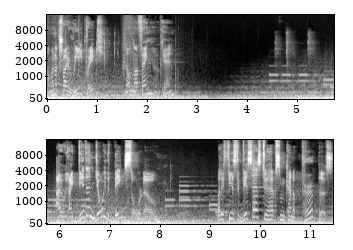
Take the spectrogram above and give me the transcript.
I'm gonna try real quick. No, nothing. Okay. I, I did enjoy the big sword though. But it feels like this has to have some kind of purpose.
